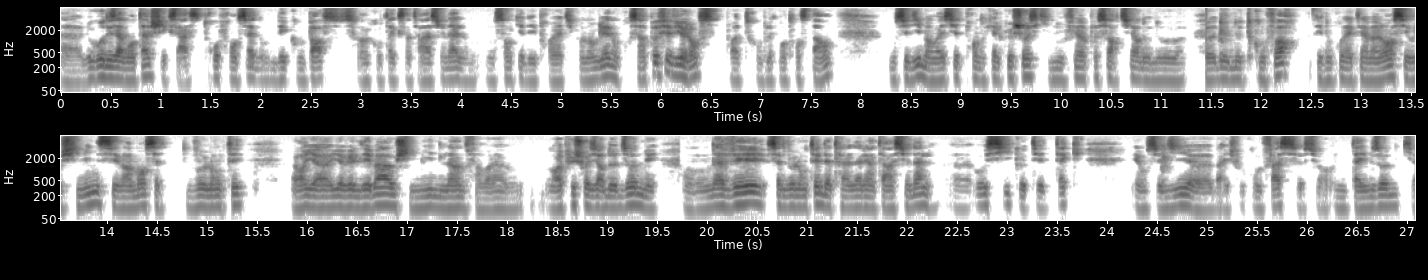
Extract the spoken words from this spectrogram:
Euh, le gros désavantage, c'est que ça reste trop français. Donc dès qu'on part sur un contexte international, on, sent qu'il y a des problématiques en anglais. Donc on s'est un peu fait violence, pour être complètement transparent. On s'est dit, ben, on va essayer de prendre quelque chose qui nous fait un peu sortir de, nos, de notre confort. Et donc on a été à Valence et au Chi Minh, c'est vraiment cette volonté Alors il y, avait le débat au Chimie, l'Inde, enfin voilà, on aurait pu choisir d'autres zones, mais on avait cette volonté d'être d'aller international aussi côté tech. Et on s'est dit, bah, il faut qu'on le fasse sur une time zone qui,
